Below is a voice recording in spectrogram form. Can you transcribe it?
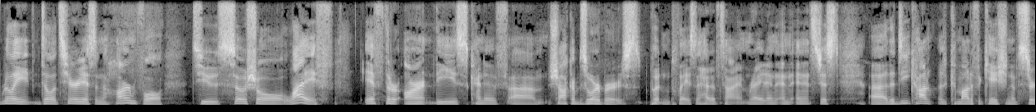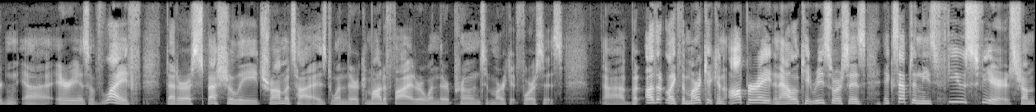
really deleterious and harmful to social life if there aren't these kind of um, shock absorbers put in place ahead of time, right? And and, and it's just uh, the decommodification of certain uh, areas of life that are especially traumatized when they're commodified or when they're prone to market forces. Uh, but other like the market can operate and allocate resources except in these few spheres from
